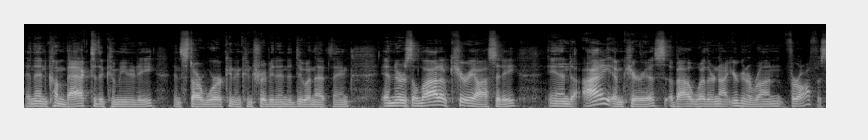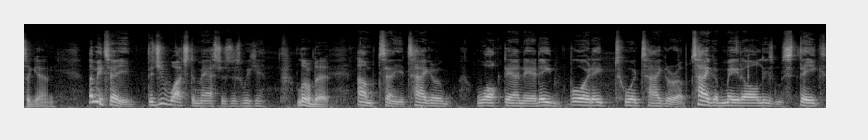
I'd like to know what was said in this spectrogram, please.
and then come back to the community and start working and contributing and doing that thing. And there's a lot of curiosity, and I am curious about whether or not you're going to run for office again. Let me tell you, did you watch the Masters this weekend? A little bit. I'm telling you, Tiger walked down there. They boy, they tore Tiger up. Tiger made all these mistakes,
